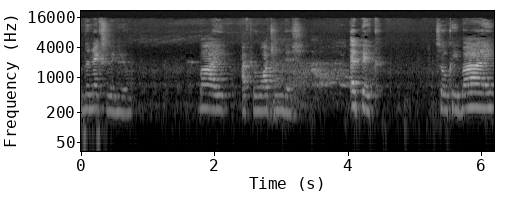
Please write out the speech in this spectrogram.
the next video. Bye. After watching this, epic. So okay, bye.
